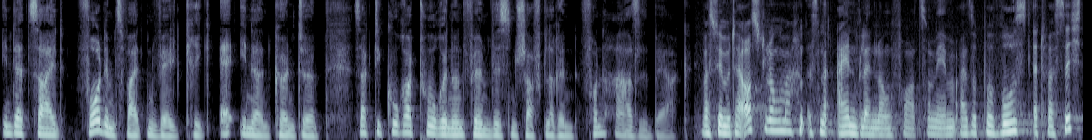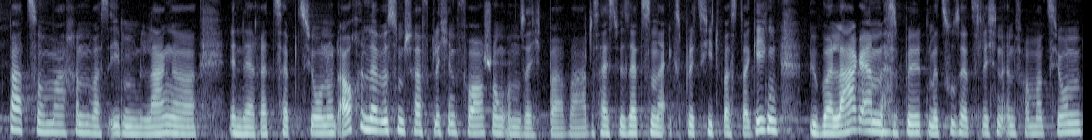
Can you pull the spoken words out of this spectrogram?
in der Zeit vor dem Zweiten Weltkrieg erinnern könnte, sagt die Kuratorin und Filmwissenschaftlerin von Haselberg. Was wir mit der Ausstellung machen, ist eine Einblendung vorzunehmen, also bewusst etwas sichtbar zu machen, was eben lange in der Rezeption und auch in der wissenschaftlichen Forschung unsichtbar war. Das heißt, wir setzen da explizit was dagegen, überlagern das Bild mit zusätzlichen Informationen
